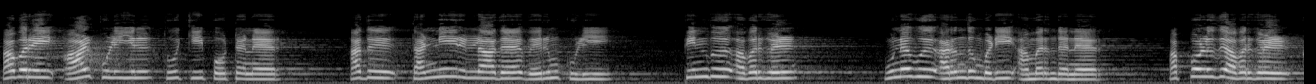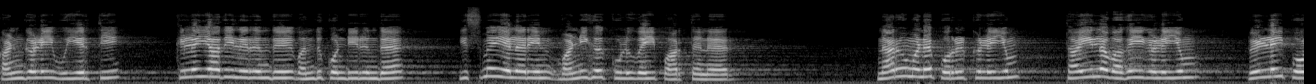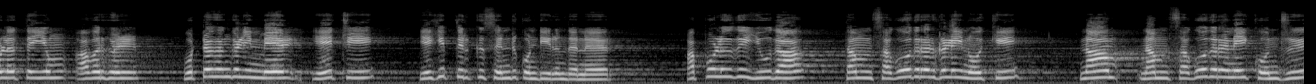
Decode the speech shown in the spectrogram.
அவரை ஆழ்குழியில் தூக்கி போட்டனர். அது தண்ணீர் இல்லாத வெறும் குழி. பின்பு அவர்கள் உணவு அருந்தும்படி அமர்ந்தனர். அப்பொழுது அவர்கள் கண்களை உயர்த்தி கிளையாதிலிருந்து வந்து கொண்டிருந்த இஸ்மையலரின் வணிக குழுவை பார்த்தனர். நறுமண பொருட்களையும் தைல வகைகளையும் வெள்ளை போலத்தையும் அவர்கள் ஒட்டகங்களின் மேல் ஏற்றி எகிப்திற்கு சென்று கொண்டிருந்தனர். அப்பொழுது யூதா தம் சகோதரர்களை நோக்கி நாம் நம் சகோதரனை கொன்று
